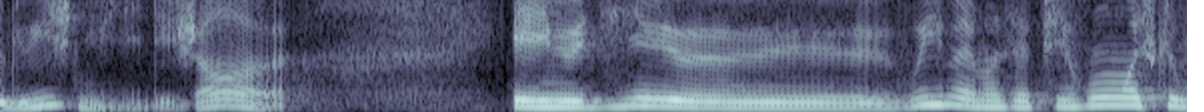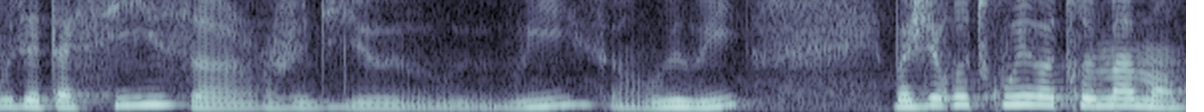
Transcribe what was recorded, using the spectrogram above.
lui. Je lui dis déjà, et il me dit Oui, mademoiselle Piron, est-ce que vous êtes assise? Alors je dis Oui, oui, oui. Bah, j'ai retrouvé votre maman.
